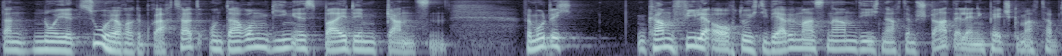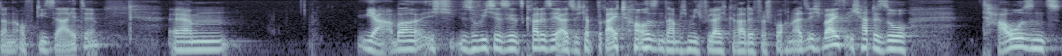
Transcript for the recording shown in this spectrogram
dann neue Zuhörer gebracht hat und darum ging es bei dem Ganzen. Vermutlich kamen viele auch durch die Werbemaßnahmen, die ich nach dem Start der Landingpage gemacht habe, dann auf die Seite. Ähm, ja, aber ich, so wie ich das jetzt gerade sehe, also ich habe 3000, da habe ich mich vielleicht gerade versprochen. Also ich weiß, ich hatte so 1000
